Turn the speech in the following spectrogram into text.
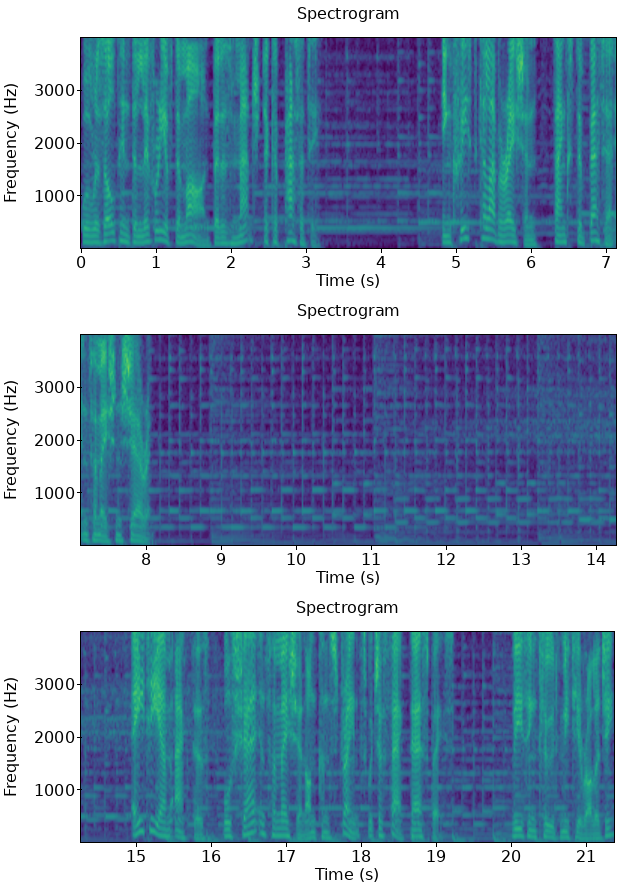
will result in delivery of demand that is matched to capacity. Increased collaboration thanks to better information sharing. ATM actors will share information on constraints which affect airspace. These include meteorology,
